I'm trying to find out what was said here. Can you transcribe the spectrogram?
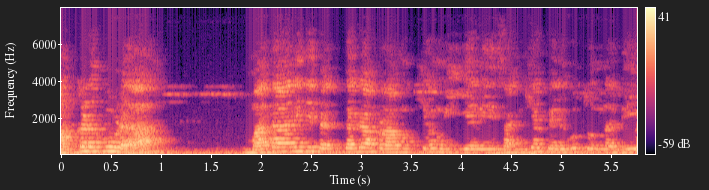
అక్కడ కూడా మతానికి పెద్దగా ప్రాముఖ్యం ఇయ్యని సంఖ్య పెరుగుతున్నది.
